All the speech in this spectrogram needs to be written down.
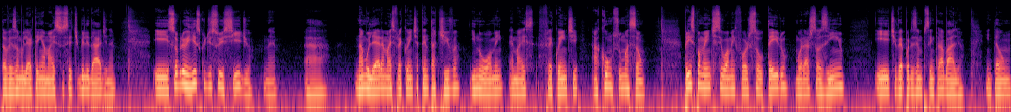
talvez a mulher tenha mais suscetibilidade, né? E sobre o risco de suicídio, né? Ah, na mulher é mais frequente a tentativa e no homem é mais frequente a consumação. Principalmente se o homem for solteiro, morar sozinho e tiver, por exemplo, sem trabalho. Então,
